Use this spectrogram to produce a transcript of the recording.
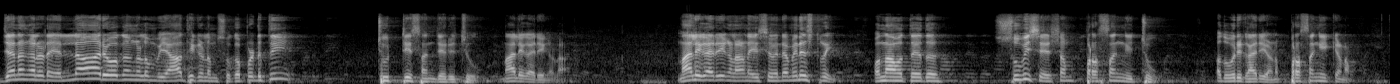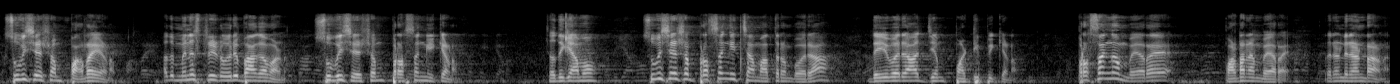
ജനങ്ങളുടെ എല്ലാ രോഗങ്ങളും വ്യാധികളും സുഖപ്പെടുത്തി. ചുറ്റി സഞ്ചരിച്ചു. നാല് കാര്യങ്ങളാണ്. നാല് കാര്യങ്ങളാണ് യേശുവിന്റെ മിനിസ്ട്രി ഒന്നാമത്തേത് സുവിശേഷം പ്രസംഗിച്ചു. അത് ഒരു കാര്യമാണ്. പ്രസംഗിക്കണം. സുവിശേഷം പറയണം. അത് മിനിസ്ട്രിയുടെ ഒരു ഭാഗമാണ്. സുവിശേഷം പ്രസംഗിക്കണം. ശ്രദ്ധിക്കാമോ? സുവിശേഷം പ്രസംഗിച്ചാൽ മാത്രം പോരാ ദൈവരാജ്യം പഠിപ്പിക്കണം. പ്രസംഗം വേറെ പഠനം വേറെ. രണ്ട് രണ്ടാണ്.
